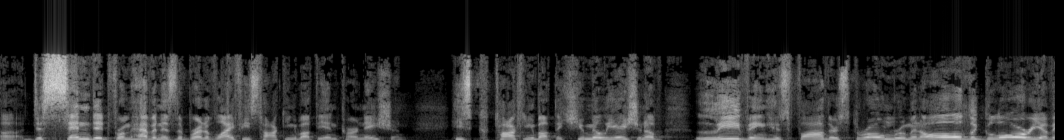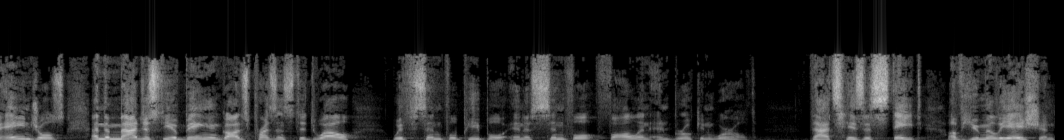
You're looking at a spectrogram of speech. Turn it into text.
uh, descended from heaven as the bread of life, he's talking about the incarnation. He's talking about the humiliation of leaving his father's throne room and all the glory of angels and the majesty of being in God's presence to dwell with sinful people in a sinful, fallen, and broken world. That's his estate of humiliation.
